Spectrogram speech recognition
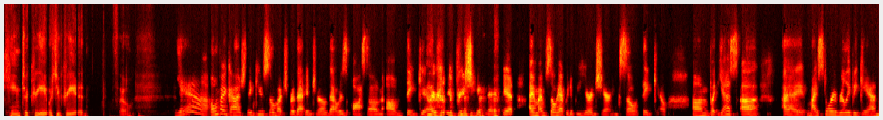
came to create what you've created. So, Yeah. Oh my gosh. Thank you so much for that intro. That was awesome. Um, thank you. I really appreciate it. And I'm I'm so happy to be here and sharing. So thank you. Um, but yes, uh, I my story really began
